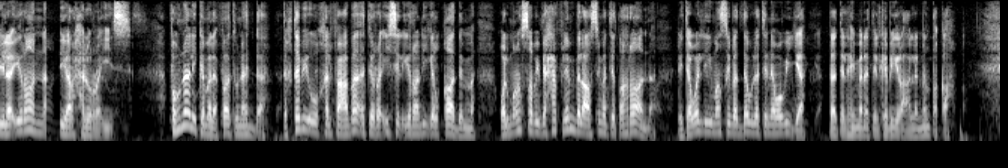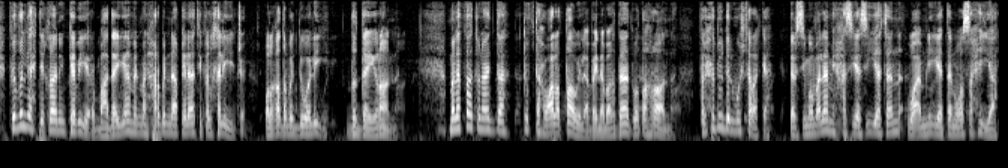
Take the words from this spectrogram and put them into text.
إلى إيران يرحل الرئيس. فهنالك ملفات عدة تختبئ خلف عباءة الرئيس الإيراني القادم والمنصب بحفل بالعاصمة طهران لتولي منصب الدولة النووية ذات الهيمنة الكبيرة على المنطقة. في ظل احتقان كبير بعد أيام من حرب الناقلات في الخليج والغضب الدولي ضد إيران. ملفات عدة تفتح على الطاولة بين بغداد وطهران فالحدود المشتركة ترسم ملامح سياسية وأمنية وصحية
